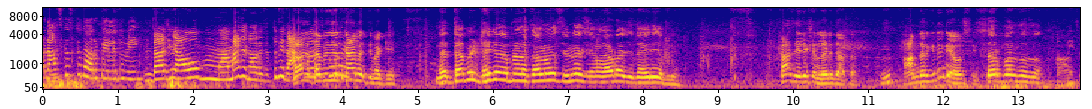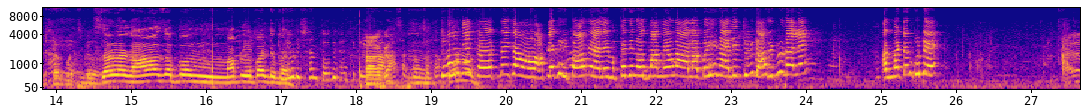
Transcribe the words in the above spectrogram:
आणि आज कसं काय दारू पेले तुम्ही? दाजी आहो मा- माझ्या नवऱ्याचं. तुम्ही. तब्येत काय म्हणते बाकी? नाही तब्येत ठीक आहे आपल्याला चालू आहे. इलेक्शन लाडवायची तयारी आहे आपली. काच इलेक्शन लढते आता. आमदार किती नाही यावर्षी सरपंच. हा, ते सरपंच सगळ्या गावाचा पण आपल्याला पाठी एवढी शांत? हा का? असा होता. तुम्हाला काही कळत नाही का? आपल्या घरी पाहुणे आले मग कधी नव्हत मामे येऊन आला बहीण आली तुम्ही दारू पिऊन आले? आणि मटण कुठे? आहे?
